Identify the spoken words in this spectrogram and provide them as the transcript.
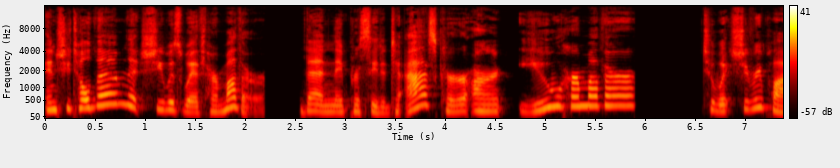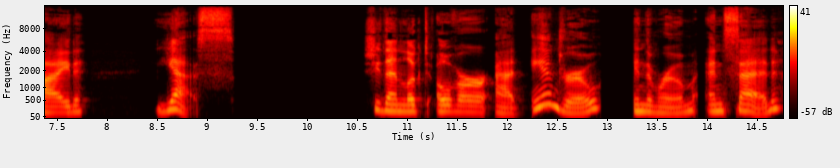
and she told them that she was with her mother. Then they proceeded to ask her, Aren't you her mother? To which she replied, Yes. She then looked over at Andrew in the room and said,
